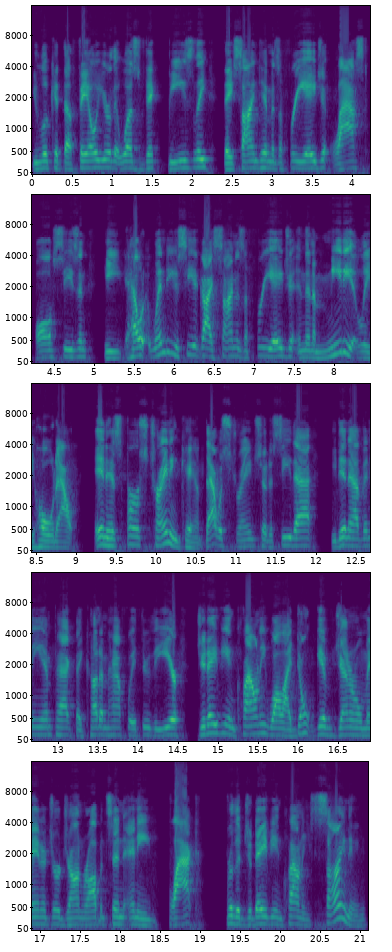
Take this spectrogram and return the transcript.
You look at the failure that was Vic Beasley. They signed him as a free agent last all season. He held. When do you see a guy sign as a free agent and then immediately hold out in his first training camp? That was strange. So to see that he didn't have any impact, they cut him halfway through the year. Jadeveon Clowney. While I don't give general manager Jon Robinson any flack for the Jadeveon Clowney signing,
